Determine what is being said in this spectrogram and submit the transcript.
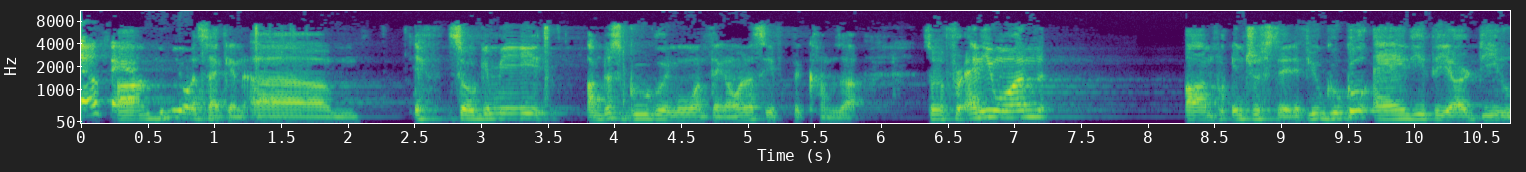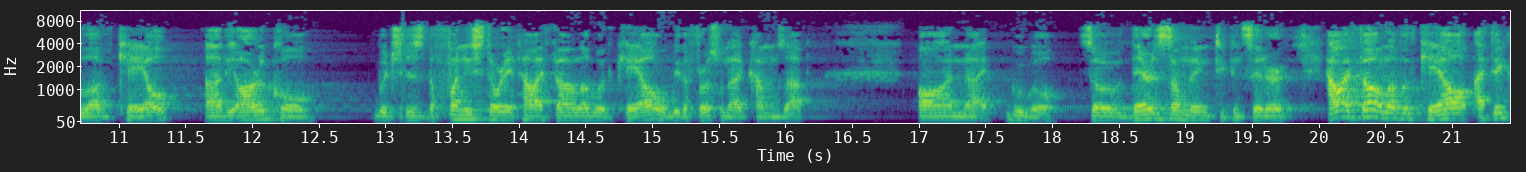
So fair. Um, give me one second. Um, if so, give me. I'm just googling one thing. I want to see if it comes up. So for anyone um interested, if you Google Andy the RD love kale, uh, the article, which is the funny story of how I fell in love with kale, will be the first one that comes up. on uh, Google. So there's something to consider. How I fell in love with kale, I think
